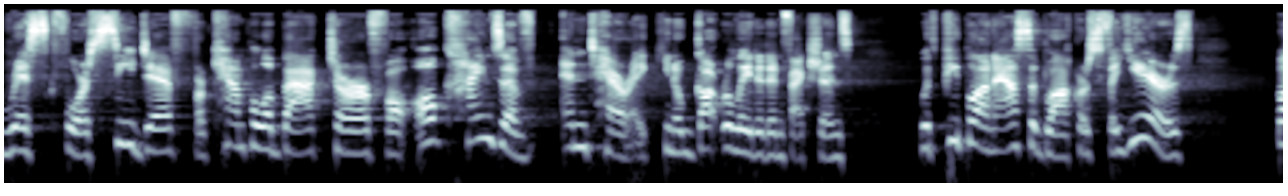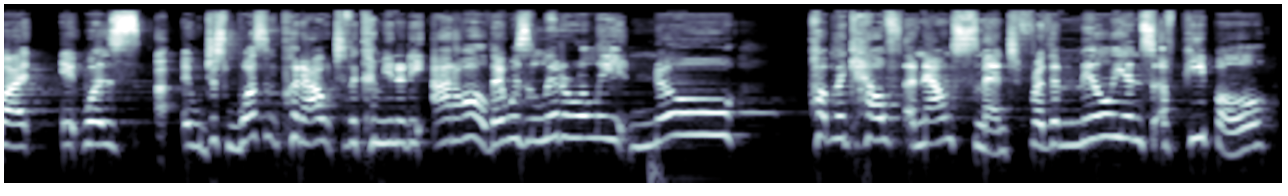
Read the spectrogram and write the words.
risk for C. diff, for Campylobacter, for all kinds of enteric, you know, gut related infections with people on acid blockers for years. But it was, uh, it just wasn't put out to the community at all. There was literally no public health announcement for the millions of people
